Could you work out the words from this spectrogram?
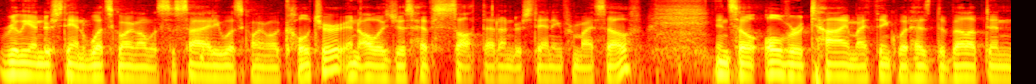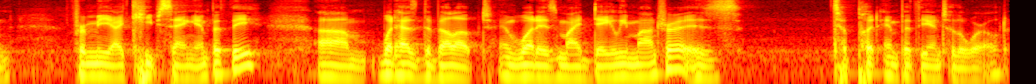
really understand what's going on with society, what's going on with culture, and always just have sought that understanding for myself. And so over time, I think what has developed, and for me, I keep saying empathy. Um, what has developed and what is my daily mantra is to put empathy into the world.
